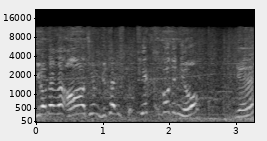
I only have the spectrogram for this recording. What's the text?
이러다가 아 지금 뮤탈리스크 피해 크거든요 예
